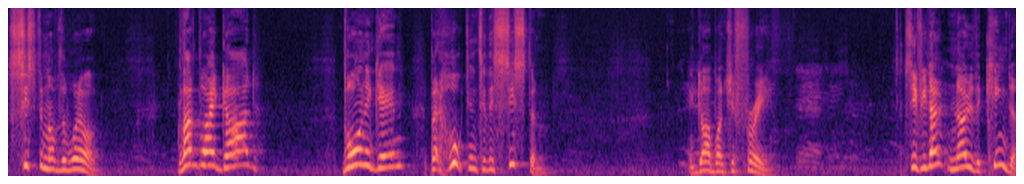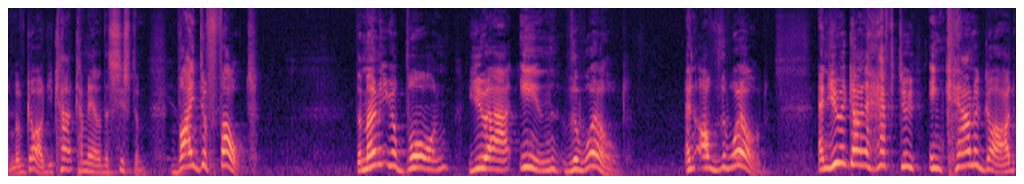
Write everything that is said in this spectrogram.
system of the world. Loved by God, born again, but hooked into this system. And God wants you free. See, if you don't know the kingdom of God, you can't come out of the system. By default, the moment you're born, you are in the world and of the world. And you are going to have to encounter God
